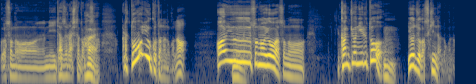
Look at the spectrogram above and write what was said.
がそのにいたずらしたとかさ、はいあれどういうことなのかな？ああいう、その要はその環境にいると、うん。幼女が好きになるのかな、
